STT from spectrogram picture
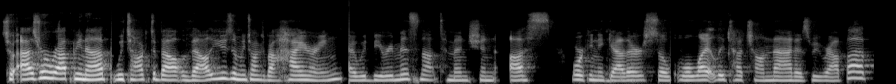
So, as we're wrapping up, we talked about values and we talked about hiring. I would be remiss not to mention us working together. So, we'll lightly touch on that as we wrap up.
